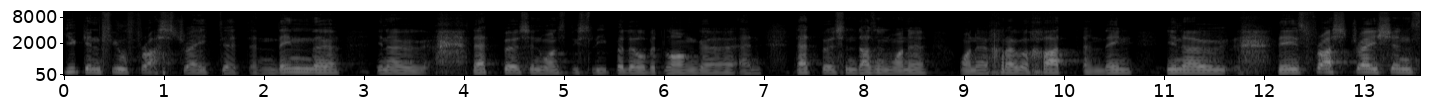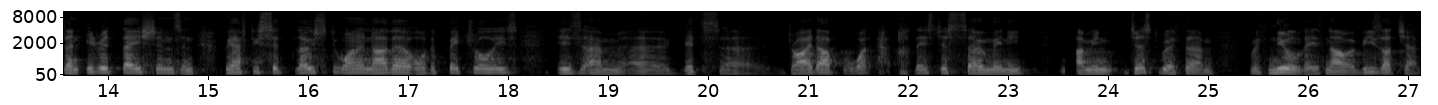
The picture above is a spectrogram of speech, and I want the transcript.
You can feel frustrated, and then the you know that person wants to sleep a little bit longer, and that person doesn't want to want to grow a gat, and then you know there's frustrations and irritations, and we have to sit close to one another, or the petrol is is um, uh, gets uh, dried up, or what? There's just so many. I mean, just with um, with Neil, there's now a visa challenge.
